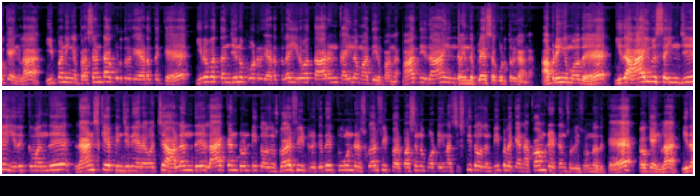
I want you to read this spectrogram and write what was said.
ஓகேங்களா? இப்ப நீங்க பிரசண்டா கொடுத்திருக்க இடத்துக்கு இருபத்தஞ்சுன்னு போட்டிருக்க இடத்துல இருபத்தாறுன்னு கையில மாத்தி இருப்பாங்க மாத்தி தான் இந்த இந்த பிளேஸ கொடுத்துருக்காங்க. அப்படிங்கும் போது இது ஆய்வு செஞ்சு இதுக்கு வந்து லேண்ட்ஸ்கேப் இன்ஜினியரை வச்சு அளந்து lakh and twenty thousand square feet இருக்குது two hundred square feet per person போட்டீங்கன்னா சிக்ஸ்டி தௌசண்ட் பீப்புள் கேன் அகாமடேட்னு சொல்லி சொன்னதுக்கு ஓகேங்களா? இத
